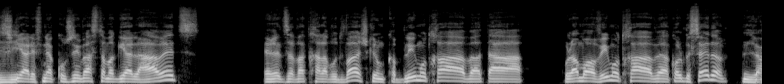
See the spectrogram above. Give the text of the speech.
שנייה לפני הקורסים ואז אתה מגיע לארץ. ארץ זבת חלב ודבש כאילו מקבלים אותך ואתה כולם אוהבים אותך והכל בסדר. לא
